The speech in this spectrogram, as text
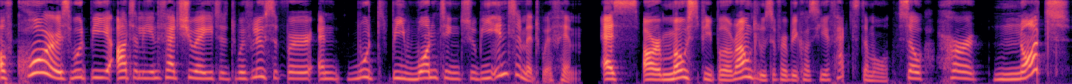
of course, would be utterly infatuated with Lucifer and would be wanting to be intimate with him as are most people around Lucifer because he affects them all. So her not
